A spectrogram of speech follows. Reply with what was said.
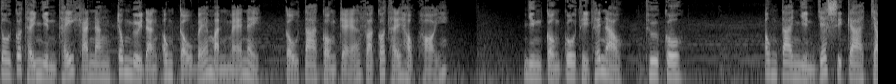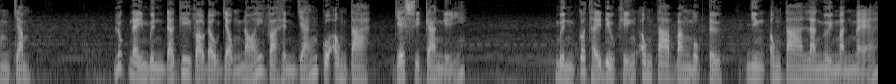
Tôi có thể nhìn thấy khả năng trong người đàn ông cậu bé mạnh mẽ này, cậu ta còn trẻ và có thể học hỏi. Nhưng còn cô thì thế nào, thưa cô? Ông ta nhìn Jessica chăm chăm. Lúc này mình đã ghi vào đầu giọng nói và hình dáng của ông ta, Jessica nghĩ. Mình có thể điều khiển ông ta bằng một từ, nhưng ông ta là người mạnh mẽ,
